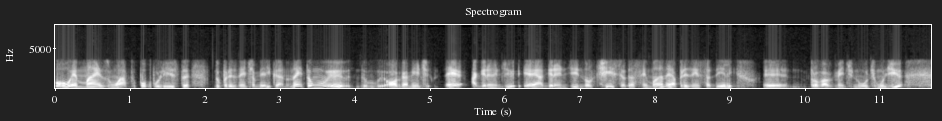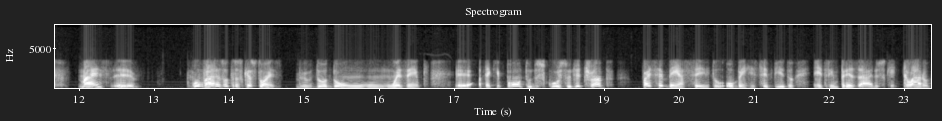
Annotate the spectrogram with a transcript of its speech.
ou é mais um ato populista do presidente americano? Né? Então, obviamente, é a grande é a grande notícia da semana é a presença dele, é, provavelmente no último dia, mas é, com várias outras questões. Eu dou, dou um, um, um, exemplo. É, até que ponto o discurso de Trump vai ser bem aceito ou bem recebido entre empresários que, claro,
